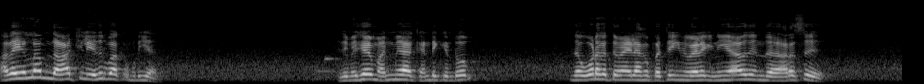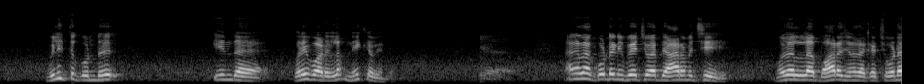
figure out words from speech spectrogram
அதையெல்லாம் இந்த ஆட்சியில் எதிர்பார்க்க முடியாது. இது மிகவும் அண்மையாக கண்டிக்கின்றோம். இந்த ஊடகத்தின் வாயிலாக பத்திரிகையின் வேலை இனியாவது இந்த அரசு விழித்து கொண்டு இந்த குறைபாடுகளை நீக்க வேண்டும். நாங்கள் தான் கூட்டணி பேச்சுவார்த்தை ஆரம்பித்து முதல்ல பாரதிய ஜனதா கட்சியோட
